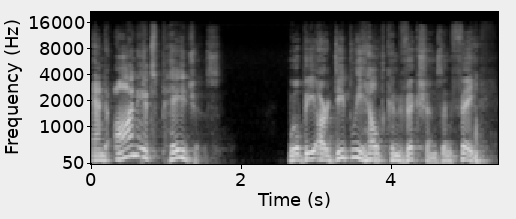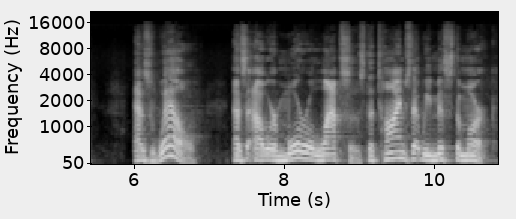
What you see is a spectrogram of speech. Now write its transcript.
And on its pages will be our deeply held convictions and faith, as well as our moral lapses, the times that we miss the mark,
